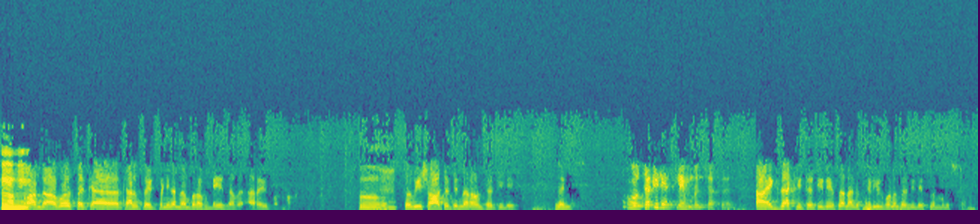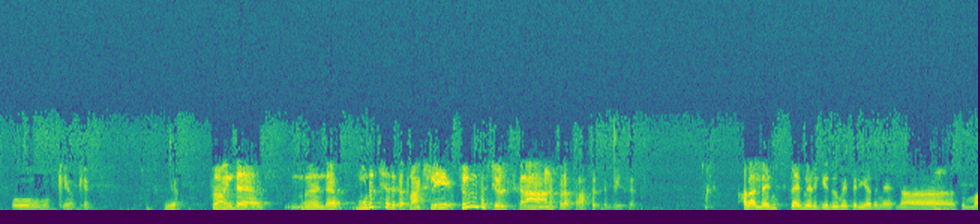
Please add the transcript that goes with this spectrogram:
அப்புறம் அந்த ஹவர்ஸ கால்குலேட் பண்ணி தான் நம்பர் ஆஃப் டேஸ் அரைவ் பண்ணோம். So we shot it in around thirty days லென்ஸ் ஓ தேர்ட்டி டேஸ்லயே முடிஞ்சா சார் ஆ எக்ஸாக்ட்லி தேர்ட்டி டேஸ் தான் நாங்க ஷெட்யூல் பண்ணோம். தேர்ட்டி டேஸ்ல முடிச்சிட்டோம். ஓ ஓகே ஓகே Yeah. அப்புறம் இந்த இந்த முடிச்சதுக்கு அப்புறம் ஆக்சுவலி ஃபிலிம் ஃபெஸ்டிவல்ஸ்க்குலாம் அனுப்புற ப்ராசஸ் எப்படி சார் அதான் லென்ஸ் டைப்ல எனக்கு எதுவுமே தெரியாதுங்க. நான் சும்மா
